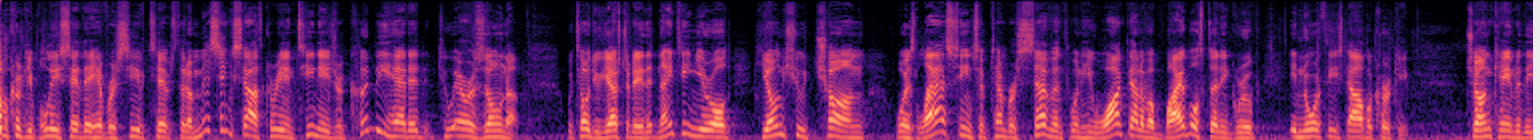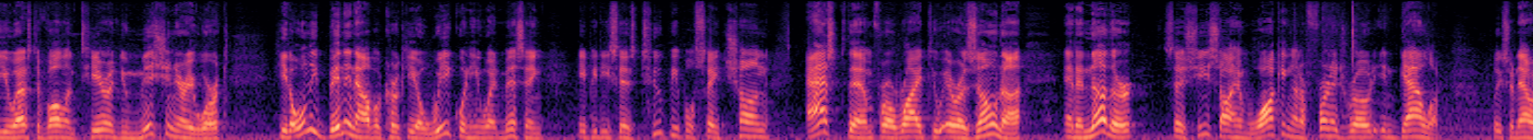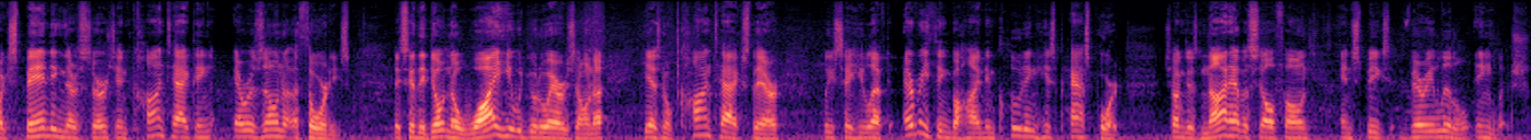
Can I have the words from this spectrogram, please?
Albuquerque police say they have received tips that a missing South Korean teenager could be headed to Arizona. We told you yesterday that 19-year-old Hyung-Shu Chung was last seen September 7th when he walked out of a Bible study group in northeast Albuquerque. Chung came to the U.S. to volunteer and do missionary work. He'd only been in Albuquerque a week when he went missing. APD says two people say Chung asked them for a ride to Arizona, and another says she saw him walking on a frontage road in Gallup. Police are now expanding their search and contacting Arizona authorities. They say they don't know why he would go to Arizona. He has no contacts there. Police say he left everything behind, including his passport. Chung does not have a cell phone and speaks very little English.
